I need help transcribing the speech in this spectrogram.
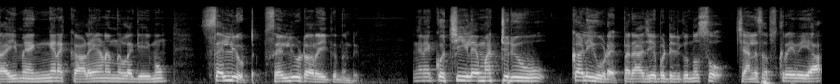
ടൈം എങ്ങനെ കളയണം എന്നുള്ള ഗെയിമും സല്യൂട്ട് സല്യൂട്ട് അറിയിക്കുന്നുണ്ട്. അങ്ങനെ കൊച്ചിയിലെ മറ്റൊരു കളി കൂടെ പരാജയപ്പെട്ടിരിക്കുന്നു. സോ ചാനൽ സബ്സ്ക്രൈബ് ചെയ്യുക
